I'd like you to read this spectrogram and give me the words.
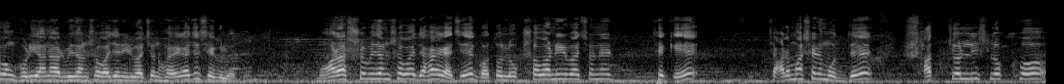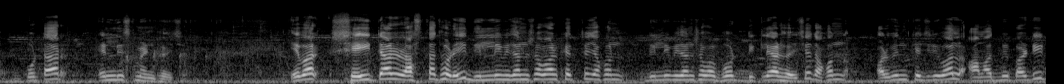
এবং হরিয়ানার বিধানসভা যে নির্বাচন হয়ে গেছে, সেগুলোতে। মহারাষ্ট্র বিধানসভায় দেখা গেছে, গত লোকসভা নির্বাচনের থেকে চার মাসের মধ্যে সাতচল্লিশ লক্ষ ভোটার এনলিস্টমেন্ট হয়েছে। এবার সেইটার রাস্তা ধরেই দিল্লি বিধানসভার ক্ষেত্রে যখন দিল্লি বিধানসভার ভোট ডিক্লেয়ার হয়েছে, তখন অরবিন্দ কেজরিওয়াল আম আদমি পার্টির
